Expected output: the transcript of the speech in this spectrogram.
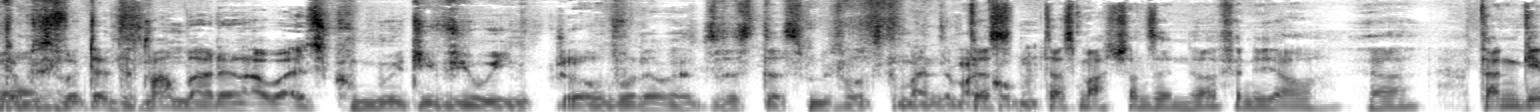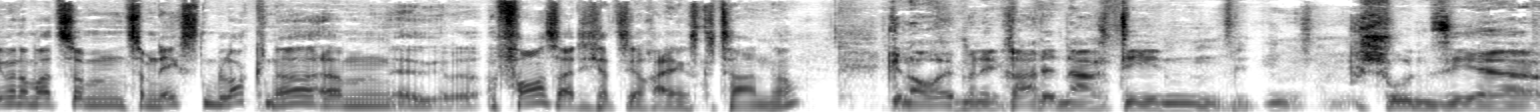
glaube, das wird dann, das machen wir dann aber als Community Viewing. Das, das müssen wir uns gemeinsam das, angucken. Das macht schon Sinn, ne? Finde ich auch. Ja. Dann gehen wir nochmal zum, zum nächsten Block, ne? Ähm, Fondsseitig hat sich auch einiges getan, ne? Genau, ich meine, gerade nach den schon sehr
